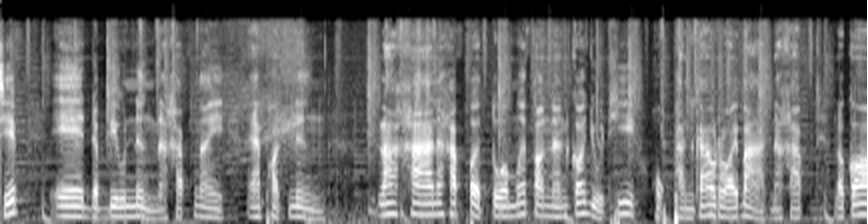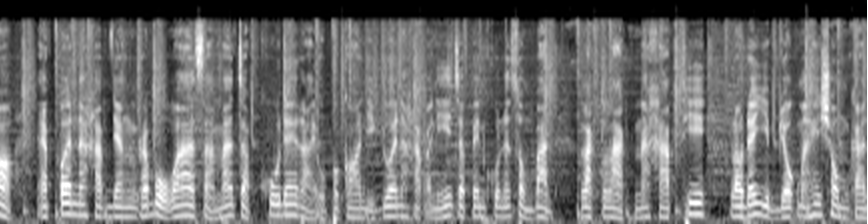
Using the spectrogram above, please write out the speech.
ชิป AW1 นะครับใน AirPods 1 ราคานะครับเปิดตัวเมื่อตอนนั้นก็อยู่ที่ 6,900 บาทนะครับแล้วก็ Apple นะครับยังระบุว่าสามารถจับคู่ได้หลายอุปกรณ์อีกด้วยนะครับ อันนี้จะเป็นคุณสมบัติหลักๆนะครับที่เราได้หยิบยกมาให้ชมกัน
